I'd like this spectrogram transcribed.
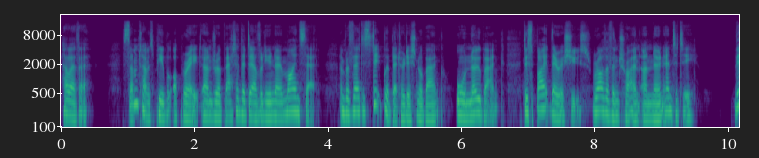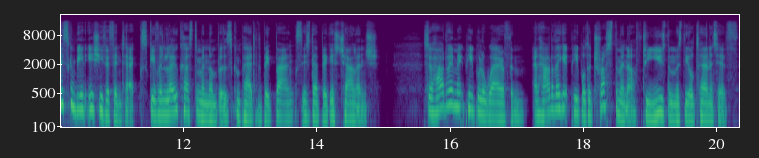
However, sometimes people operate under a better the devil you know mindset and prefer to stick with their traditional bank or no bank, despite their issues, rather than try an unknown entity. This can be an issue for fintechs, given low customer numbers compared to the big banks is their biggest challenge. So, how do they make people aware of them? And how do they get people to trust them enough to use them as the alternative?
